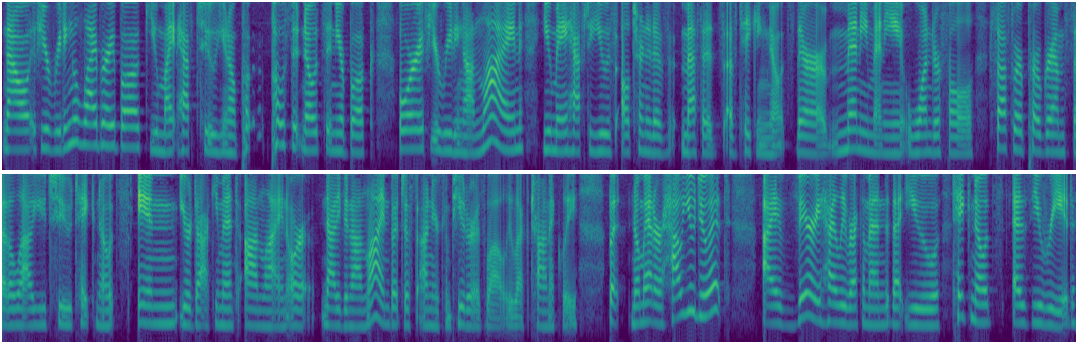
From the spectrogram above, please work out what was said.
Now, if you're reading a library book, you might have to, you know, put post-it notes in your book, or if you're reading online, you may have to use alternative methods of taking notes. There are many, many wonderful software programs that allow you to take notes in your document online or not even online, but just on your computer as well, electronically. But no matter how you do it, I very highly recommend that you take notes as you read.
